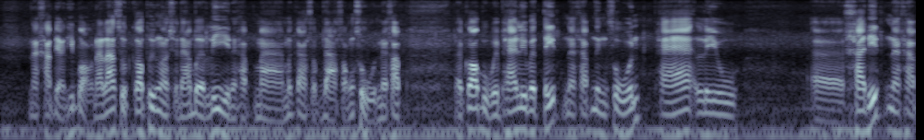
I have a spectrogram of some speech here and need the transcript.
3นะครับอย่างที่บอกนะล่าสุดก็เพิ่งเอาชนะเบอร์ลี่นะครับมาเมื่อกลางสัปดาห์ 2-0 นะครับแล้วก็บุกไปแพ้ลิเวอร์ติสนะครับ 1-0 แพ้ลิวคาร์ดิสนะครับ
